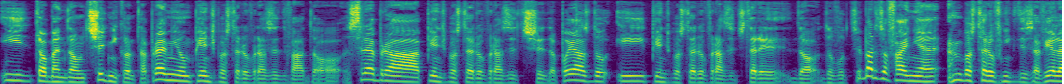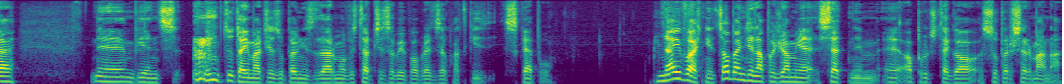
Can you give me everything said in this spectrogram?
I to będą 3 dni konta premium, 5 bosterów razy 2 do srebra, 5 bosterów razy 3 do pojazdu i 5 bosterów razy 4 do dowódcy. Bardzo fajnie, bosterów nigdy za wiele. E, więc tutaj macie zupełnie za darmo, wystarczy sobie pobrać zakładki sklepu. No i właśnie, co będzie na poziomie setnym e, oprócz tego Super Shermana?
